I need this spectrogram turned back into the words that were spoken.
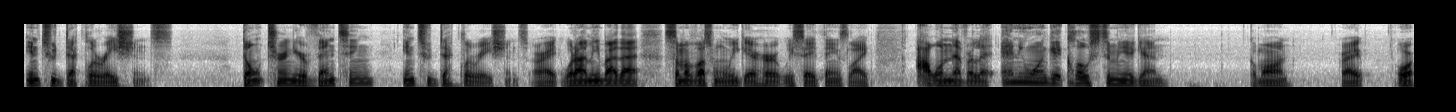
into declarations. Don't turn your venting into declarations. All right. What I mean by that, some of us, when we get hurt, we say things like, I will never let anyone get close to me again. Come on, right? Or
